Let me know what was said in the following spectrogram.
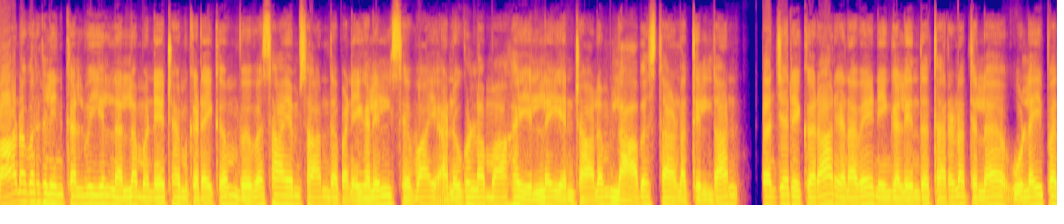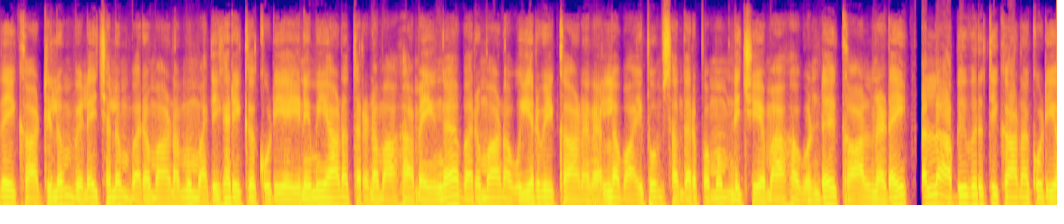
மாணவர்களின் கல்வியில் நல்ல முன்னேற்றம் கிடைக்கும். விவசாயம் சார்ந்த பணிகளில் செவ்வாய் அனுகூலமாக இல்லை என்றாலும் லாபஸ்தானத்தில்தான் சஞ்சரிக்கிறார் எனவே நீங்கள் இந்த தருணத்தில் உழைப்பதை காட்டிலும் விளைச்சலும் வருமானமும் அதிகரிக்கக்கூடிய இனிமையான தருணமாக அமையுங்க. வருமான உயர்விற்கான நல்ல வாய்ப்பும் சந்தர்ப்பமும் நிச்சயமாக உண்டு. கால்நடை நல்ல அபிவிருத்தி காணக்கூடிய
